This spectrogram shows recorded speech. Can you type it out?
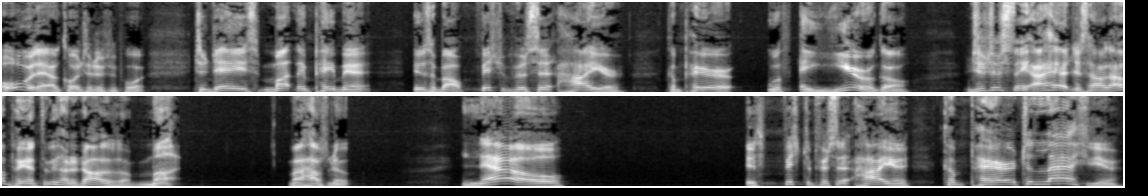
Over that, according to this report. Today's monthly payment is about 50% higher compared with a year ago. Just, just think, I had this house, I was paying $300 a month, my house note. Now it's 50% higher compared to last year.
